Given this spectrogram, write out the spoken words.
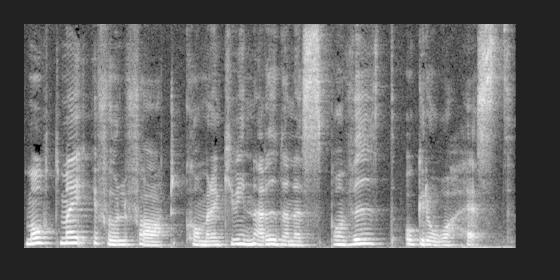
Mot mig i full fart kommer en kvinna ridandes på en vit och grå häst.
